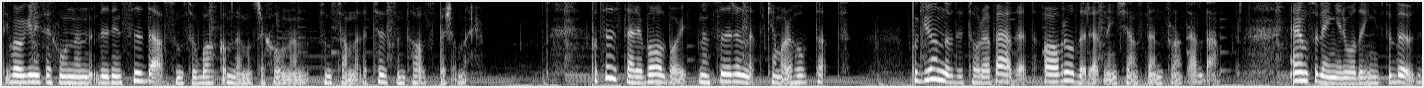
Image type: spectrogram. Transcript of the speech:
Det var organisationen Vid din sida som stod bakom demonstrationen som samlade tusentals personer. På tisdag är det valborg, men firandet kan vara hotat. På grund av det torra vädret avråder räddningstjänsten från att elda. Än så länge råder inget förbud,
